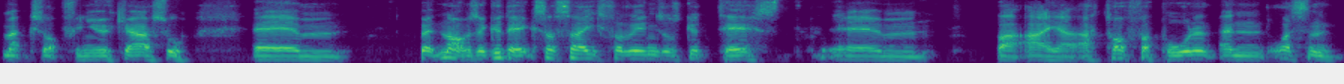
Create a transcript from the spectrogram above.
mix up for Newcastle. Um, but no, it was a good exercise for Rangers, good test. Um, but aye, a, a, tough opponent. And listen,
